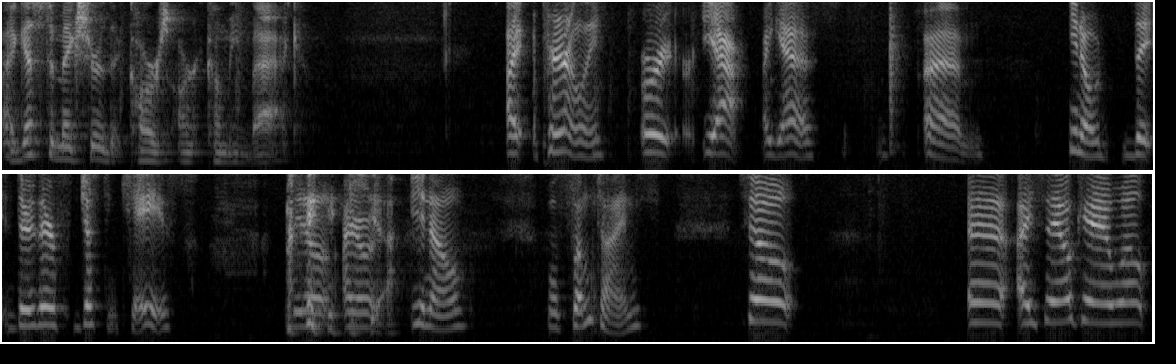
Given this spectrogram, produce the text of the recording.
I guess to make sure that cars aren't coming back. I apparently, or yeah, I guess. Um, you know, they they're there just in case. They don't. I don't. Yeah. You know, well, sometimes. So, uh, I say, okay, well,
